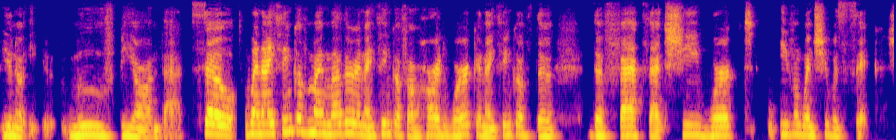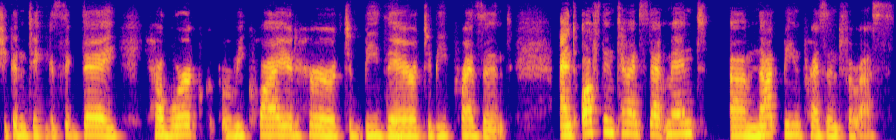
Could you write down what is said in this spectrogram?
you know move beyond that. So when i think of my mother and i think of her hard work and i think of the the fact that she worked even when she was sick. She couldn't take a sick day. Her work required her to be there, to be present. And oftentimes that meant um, not being present for us,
